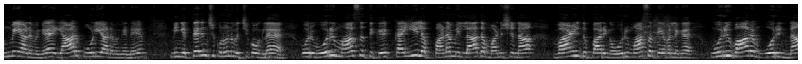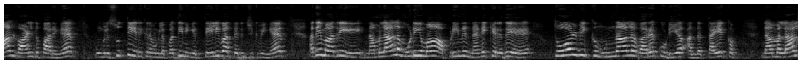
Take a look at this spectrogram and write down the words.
உண்மையானவங்க யார் போலியானவங்கன்னு நீங்கள் தெரிஞ்சுக்கணும்னு வச்சுக்கோங்களேன். ஒரு ஒரு மாதத்துக்கு கையில் பணம் இல்லாத மனுஷனாக வாழ்ந்து பாருங்கள் ஒரு மாதம் தேவையில்லைங்க. ஒரு வாரம் ஒரு நாள் வாழ்ந்து பாருங்க. உங்களை சுற்றி இருக்கிறவங்கள பற்றி நீங்கள் தெளிவாக தெரிஞ்சுக்குவீங்க. அதே மாதிரி நம்மளால் முடியுமா அப்படின்னு நினைக்கிறது தோல்விக்கு முன்னால வரக்கூடிய அந்த தயக்கம் நம்மளால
